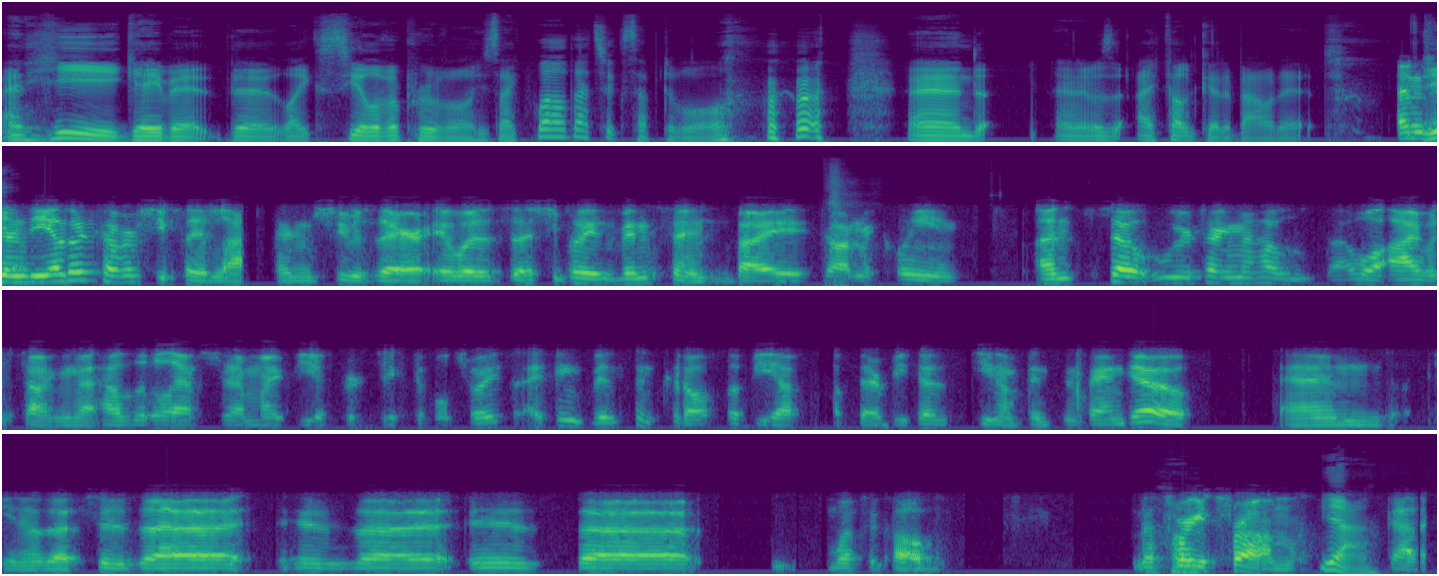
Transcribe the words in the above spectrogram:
and he gave it the like seal of approval. He's like, "Well, that's acceptable," and and it was I felt good about it. And, Yeah. and the other cover she played last time she was there, it was uh, she played Vincent by Don McLean. And so we were talking about how well I was talking about how Little Amsterdam might be a predictable choice. I think Vincent could also be up up there because you know Vincent Van Gogh, and you know that's his uh his uh his uh what's it called? That's where he's from. Yeah, Got it.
